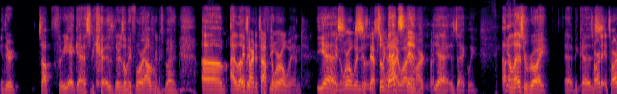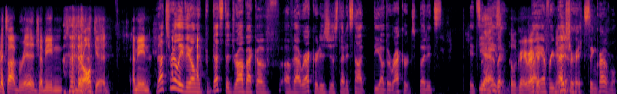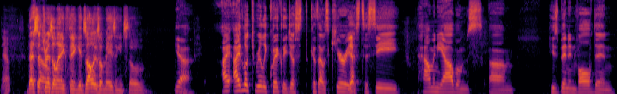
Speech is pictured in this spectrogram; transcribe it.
in their top three i guess because there's only four albums but um i love it. It's it. hard to top the Whirlwind. yeah I mean, the whirlwind is definitely a high water mark, but- yeah exactly Yeah, unless you're Roie yeah because It's hard. It's hard to top Bridge. I mean, they're all good. I mean, That's really the only. That's the drawback of of that record is just that it's not the other records, but it's it's Yeah, but- amazing Still a great record by record. every Yeah. measure. It's incredible. Yeah, that's the transatlantic thing it's always amazing it's so Yeah, I I looked really quickly just because I was curious to see how many albums um, he's been involved in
